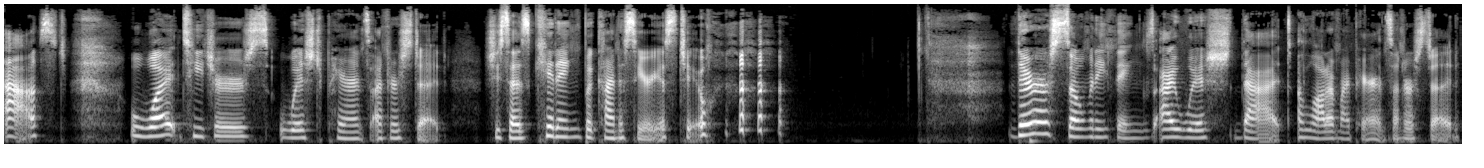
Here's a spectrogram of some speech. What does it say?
asked what teachers wished parents understood. She says, kidding, but kind of serious too. there are so many things I wish that a lot of my parents understood.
